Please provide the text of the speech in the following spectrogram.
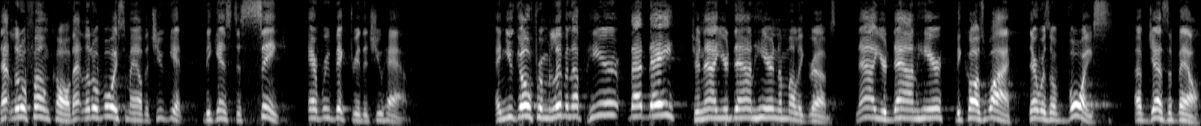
that little phone call, that little voicemail that you get begins to sink every victory that you have. And you go from living up here that day to now you're down here in the mully grubs. Now you're down here because why? There was a voice of Jezebel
